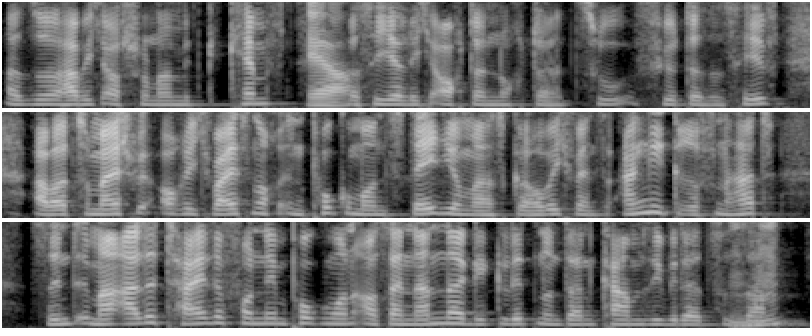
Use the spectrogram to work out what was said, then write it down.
Also habe ich auch schon mal mit gekämpft, Ja. was sicherlich auch dann noch dazu führt, dass es hilft. Aber zum Beispiel auch, ich weiß noch, in Pokémon Stadium war es, glaube ich, wenn es angegriffen hat, sind immer alle Teile von dem Pokémon auseinandergeglitten und dann kamen sie wieder zusammen.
